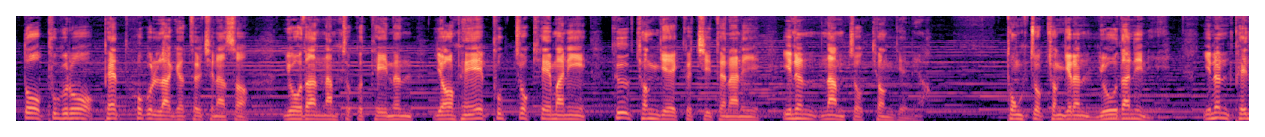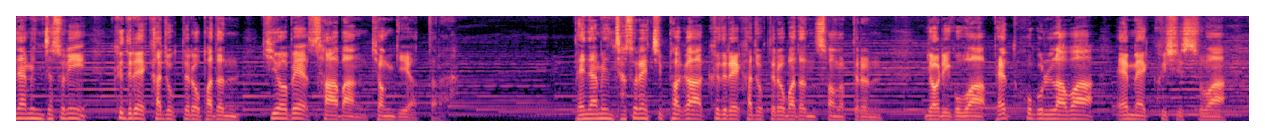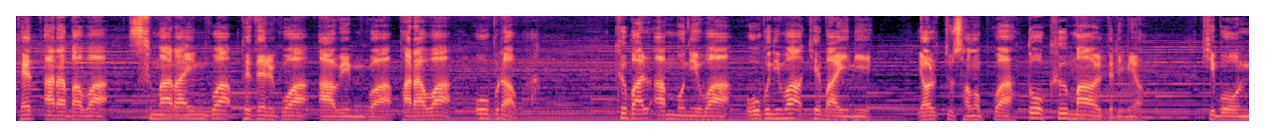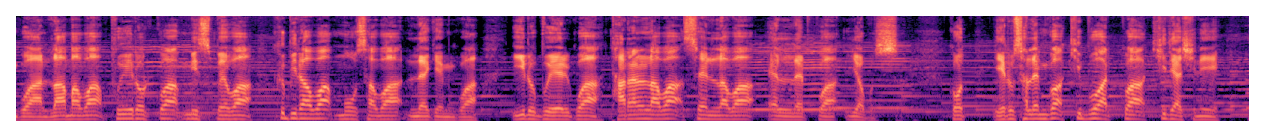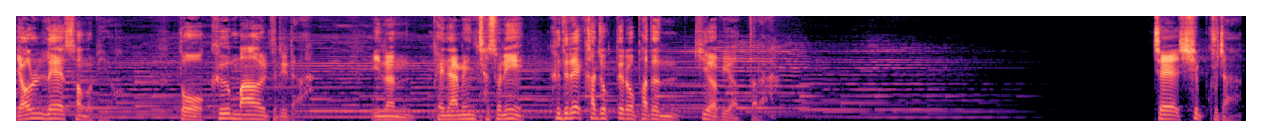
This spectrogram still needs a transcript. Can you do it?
또 북으로 벧 호글라 곁을 지나서 요단 남쪽 끝에 있는 염해의 북쪽 해만이 그 경계의 끝이 되나니 이는 남쪽 경계며 동쪽 경계는 요단이니 이는 베냐민 자손이 그들의 가족대로 받은 기업의 사방 경계였더라. 베냐민 자손의 지파가 그들의 가족대로 받은 성읍들은 여리고와 벧 호글라와 에멕 그시스와 벧 아라바와 스마라임과 벧엘과 아윔과 바라와 오브라와 그발 암모니와 오브니와 게바인이 열두 성읍과 또 그 마을들이며 기브온과 라마와 부에롯과 미스베와 그비라와 모사와 레겜과 이르브엘과 다랄라와 셀라와 엘렙과 여부스 곧 예루살렘과 기브앗과 기랴신이 열네 성읍이요. 또 그 마을들이라. 이는 베냐민 자손이 그들의 가족대로 받은 기업이었더라 제 19장.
